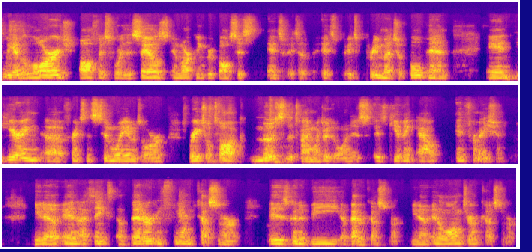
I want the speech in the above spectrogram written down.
we have a large office where the sales and marketing group all sits. And it's it's a it's it's pretty much a bullpen. And hearing, uh, for instance, Tim Williams or Rachel talk, most of the time what they're doing is is giving out information. You know, and I think a better informed customer is going to be a better customer, you know, and a long-term customer.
